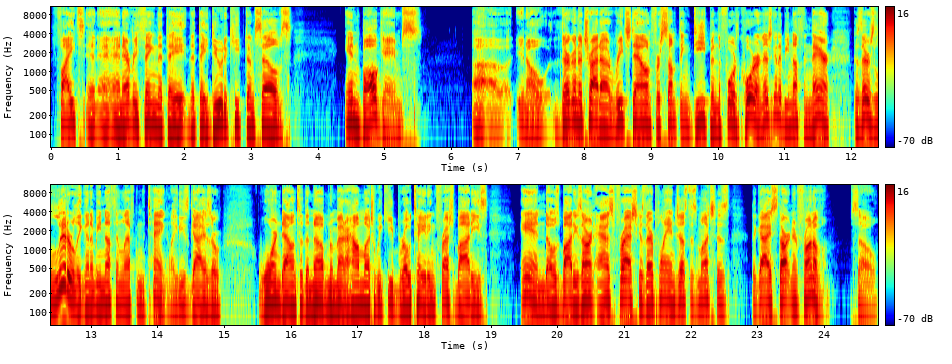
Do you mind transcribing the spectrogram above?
fight and and everything that they that they do to keep themselves in ball games uh, you know, they're going to try to reach down for something deep in the fourth quarter, and there's going to be nothing there because there's literally going to be nothing left in the tank. Like these guys are worn down to the nub no matter how much we keep rotating fresh bodies and those bodies aren't as fresh because they're playing just as much as the guys starting in front of them so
